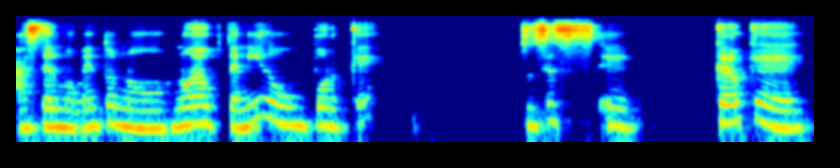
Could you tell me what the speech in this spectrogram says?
hasta el momento no, no he obtenido un porqué. Entonces, eh, creo que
